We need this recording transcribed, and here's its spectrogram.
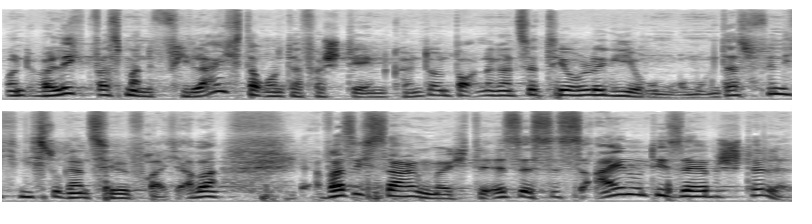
und überlegt, was man vielleicht darunter verstehen könnte und baut eine ganze Theologie rumrum. Und das finde ich nicht so ganz hilfreich. Aber was ich sagen möchte, ist, es ist ein und dieselbe Stelle.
